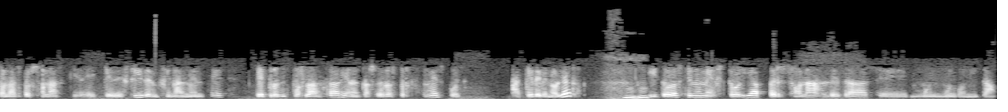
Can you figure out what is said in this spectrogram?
son las personas que, que deciden finalmente qué productos lanzar y en el caso de los perfumes, pues a qué deben oler. Y todos tienen una historia personal detrás eh, muy, muy bonita.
